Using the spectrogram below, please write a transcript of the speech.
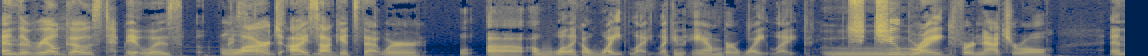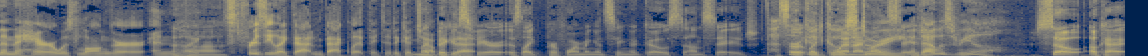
And the real ghost, it was large eye sockets that were uh, a, well, like a white light, like an amber white light, T- too bright for natural. And then the hair was longer and like uh-huh. frizzy like that and backlit. They did a good job. My biggest fear is like performing and seeing a ghost on stage. That's Or, a good like, ghost story, and that was real. So, okay.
